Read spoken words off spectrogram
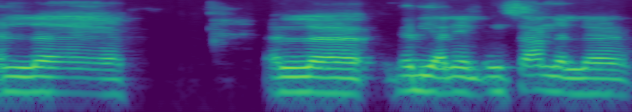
ال ال يعني الإنسان ال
